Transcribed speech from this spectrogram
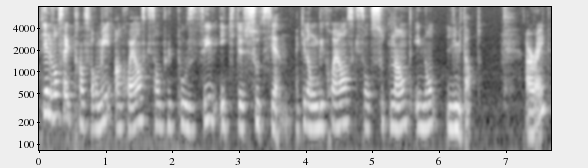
puis elles vont s'être transformées en croyances qui sont plus positives et qui te soutiennent. Donc des croyances qui sont soutenantes et non limitantes. Alright?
